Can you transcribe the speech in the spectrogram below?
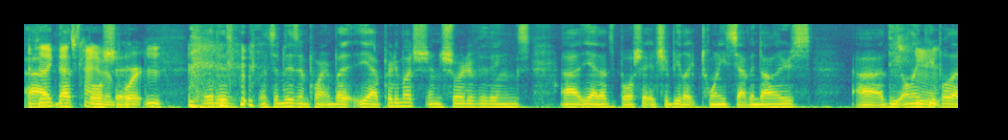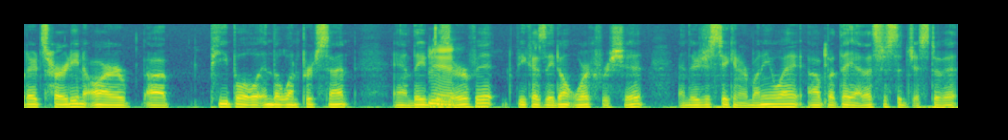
I feel Uh, like that's, kind bullshit. of important. it is it's, it is important, but yeah, pretty much in short of things, uh, yeah, that's bullshit. It should be like twenty seven dollars. Uh, the only Yeah. people that it's hurting are uh, people in the one percent, and they Yeah. deserve it because they don't work for shit, and they're just taking our money away. Uh, but they, yeah, that's just the gist of it.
